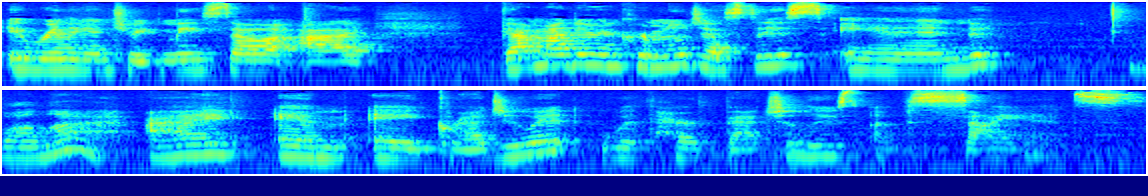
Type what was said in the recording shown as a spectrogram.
it really intrigued me. So I got my degree in criminal justice and voila, I am a graduate with her bachelor's of science.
